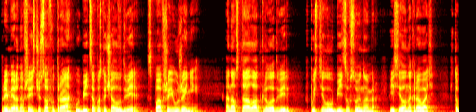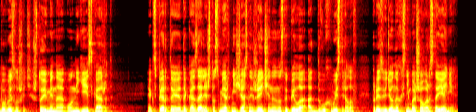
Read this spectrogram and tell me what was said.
Примерно в 6 часов утра убийца постучал в дверь, спавшей Эужении. Она встала, открыла дверь, впустила убийцу в свой номер и села на кровать, чтобы выслушать, что именно он ей скажет. Эксперты доказали, что смерть несчастной женщины наступила от двух выстрелов, произведенных с небольшого расстояния,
